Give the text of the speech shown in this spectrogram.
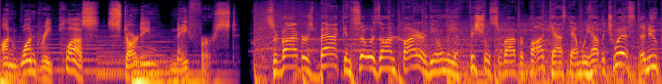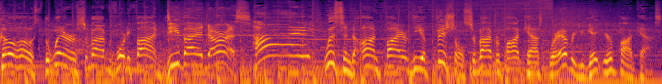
on Wondery Plus starting May 1st. Survivor's back, and so is On Fire, the only official Survivor podcast. And we have a twist a new co host, the winner of Survivor 45, Dee Valladares. Hi! Listen to On Fire, the official Survivor podcast, wherever you get your podcast.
